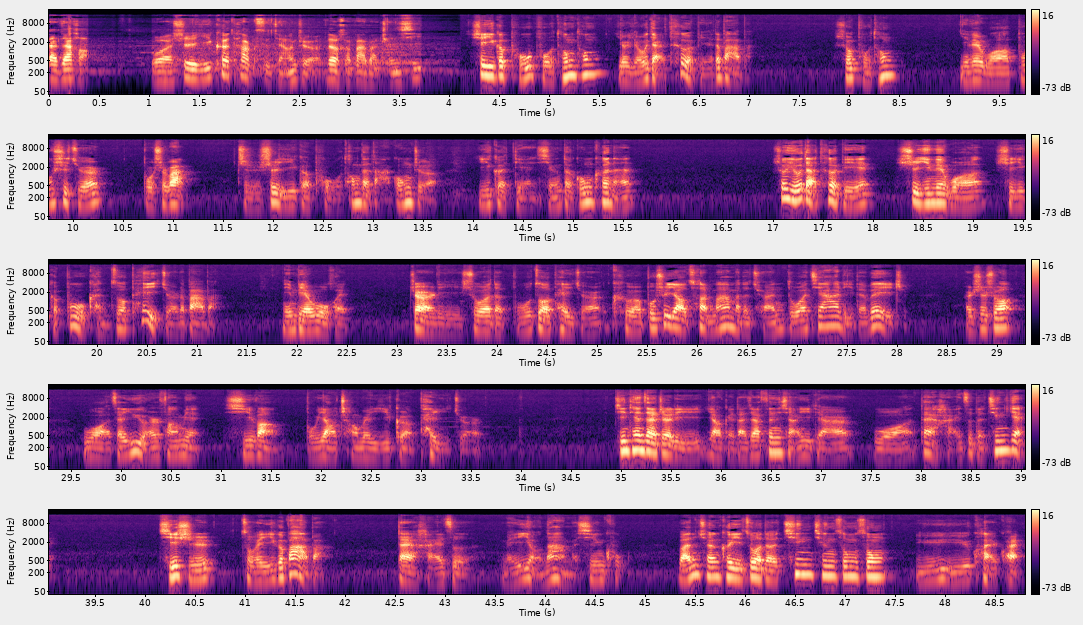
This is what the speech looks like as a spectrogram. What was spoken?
大家好，我是一课 Talks 讲者乐和爸爸晨曦，是一个普普通通又有点特别的爸爸。说普通，因为我不是角儿，不是腕儿，只是一个普通的打工者，一个典型的工科男。说有点特别，是因为我是一个不肯做配角的爸爸。您别误会，这里说的不做配角，可不是要篡妈妈的权夺家里的位置，而是说我在育儿方面希望不要成为一个配角儿。今天在这里要给大家分享一点儿我带孩子的经验。其实作为一个爸爸，带孩子没有那么辛苦，完全可以做得轻轻松松、愉愉快快。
